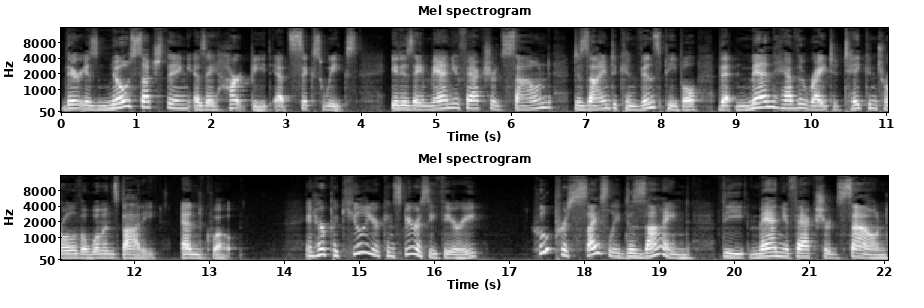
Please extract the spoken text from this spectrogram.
There is no such thing as a heartbeat at six weeks. It is a manufactured sound designed to convince people that men have the right to take control of a woman's body. End quote. In her peculiar conspiracy theory, who precisely designed the manufactured sound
